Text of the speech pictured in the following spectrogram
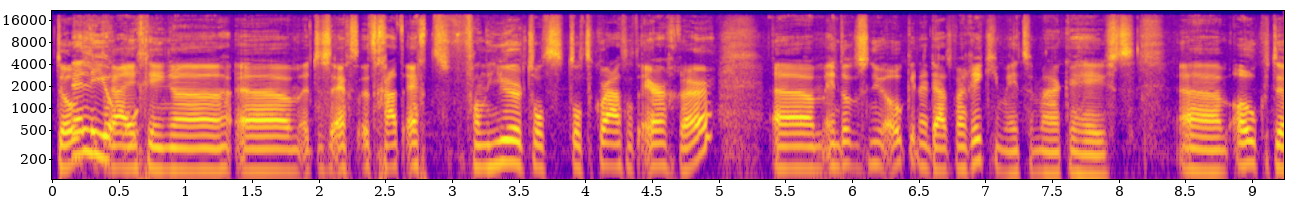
doodbedreigingen. Ehm, het, is echt, het gaat echt van hier tot, tot kwaad tot erger. Ehm, en dat is nu ook inderdaad waar Ricky mee te maken heeft. Ehm, ook de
